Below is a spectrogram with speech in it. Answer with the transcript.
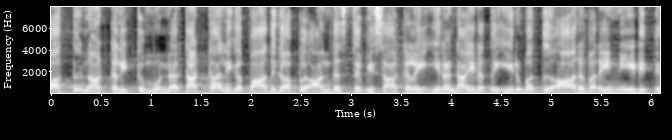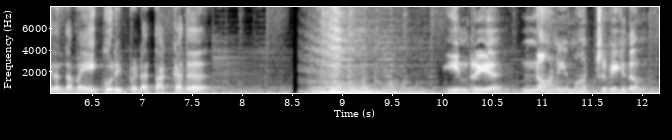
பத்து நாட்களுக்கு முன்னர் தற்காலிக பாதுகாப்பு பாதுகாப்பு அந்தஸ்து விசாக்களை இரண்டாயிரத்து இருபத்தி ஆறு வரை நீடித்திருந்தமை குறிப்பிடத்தக்கது. இன்றைய நாணய மாற்று விகிதம்.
